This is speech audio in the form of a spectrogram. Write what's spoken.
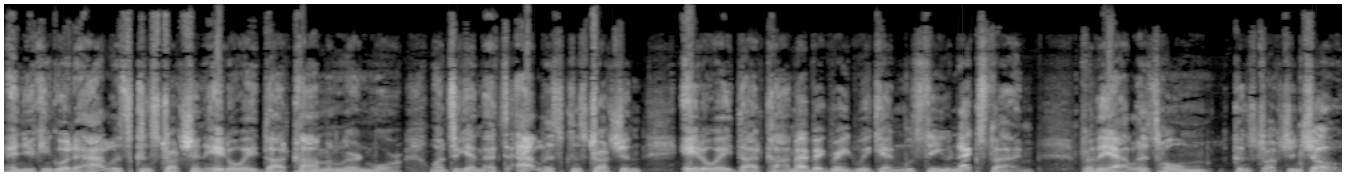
and you can go to atlasconstruction808.com and learn more. Once again, that's atlasconstruction808.com. Have a great weekend. We'll see you next time for the Atlas Home Construction Show.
